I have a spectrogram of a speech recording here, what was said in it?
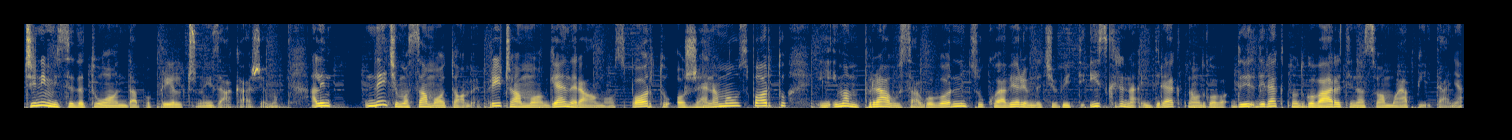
čini mi se da tu onda poprilično i zakažemo. Ali nećemo samo o tome. Pričamo generalno o sportu, o ženama u sportu i imam pravu sagovornicu koja vjerujem da će biti iskrena i direktno, odgovo direktno odgovarati na sva moja pitanja.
